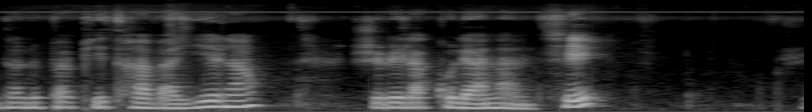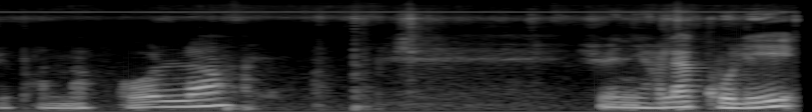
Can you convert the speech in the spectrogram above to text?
dans le papier travaillé là, je vais la coller en entier. Je vais prendre ma colle. Je vais venir la coller.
